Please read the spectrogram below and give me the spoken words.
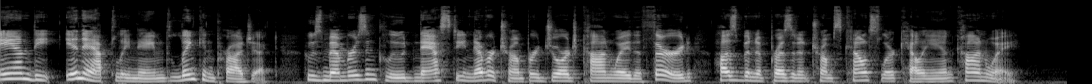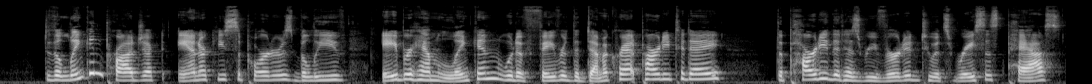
and the inaptly named Lincoln Project, whose members include nasty never Trumper George Conway III, husband of President Trump's counselor Kellyanne Conway. Do the Lincoln Project anarchy supporters believe Abraham Lincoln would have favored the Democrat Party today? The party that has reverted to its racist past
